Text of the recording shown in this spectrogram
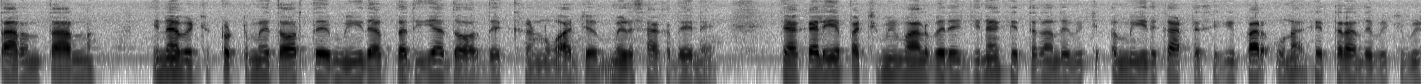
ਤਰਨਤਾਰਨ, ਇਹਨਾਂ ਵਿੱਚ ਟੁੱਟਵੇਂ ਤੌਰ ਤੇ ਮੀਂਹ ਦਾ ਵਧੀਆ ਦੌਰ ਦੇਖਣ ਨੂੰ ਅੱਜ ਮਿਲ ਸਕਦੇ ਨੇ। ਜਾਂ ਕਹਿ ਲਈਏ ਪੱਛਮੀ ਮਾਲਵੇ ਦੇ ਜਿਨ੍ਹਾਂ ਖੇਤਰਾਂ ਦੇ ਵਿੱਚ ਉਮੀਦ ਘੱਟ ਸੀਗੀ, ਪਰ ਉਹਨਾਂ ਖੇਤਰਾਂ ਦੇ ਵਿੱਚ ਵੀ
